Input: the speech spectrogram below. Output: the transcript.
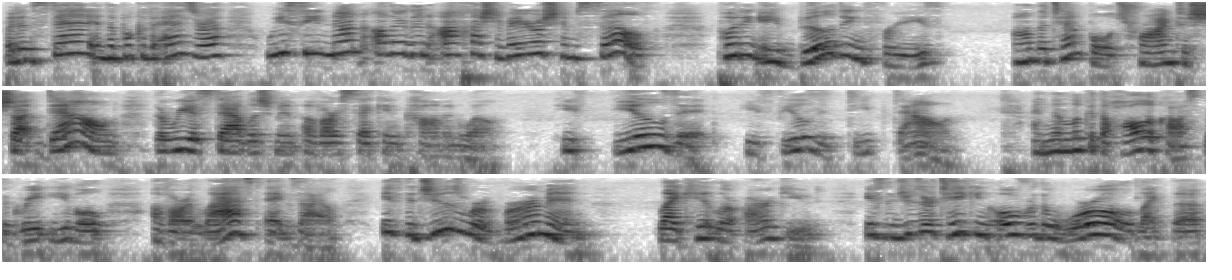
But instead, in the book of Ezra, we see none other than Achashverosh himself putting a building freeze on the temple, trying to shut down the reestablishment of our second commonwealth. He feels it. He feels it deep down. And then look at the Holocaust, the great evil of our last exile. If the Jews were vermin, like Hitler argued, if the Jews are taking over the world, like the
